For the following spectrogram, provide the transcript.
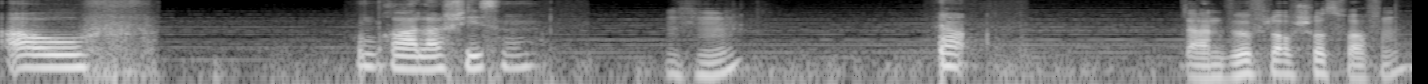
auf Umbrala schießen. Mhm. Ja. Dann würfel auf Schusswaffen.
